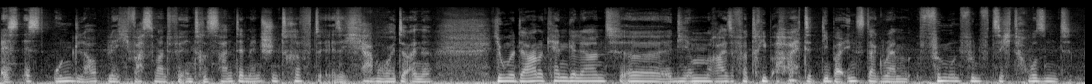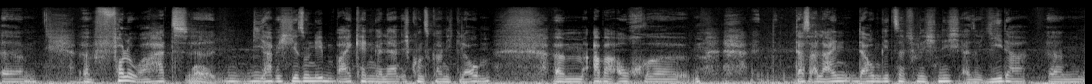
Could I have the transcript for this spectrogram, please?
Es ist unglaublich, was man für interessante Menschen trifft. Also ich habe heute eine junge Dame kennengelernt, äh, die im Reisevertrieb arbeitet, die bei Instagram 55.000 ähm, Follower hat. die habe ich hier so nebenbei kennengelernt. Ich konnte es gar nicht glauben. Ähm, aber auch das allein, darum geht es natürlich nicht. Also jeder ähm,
